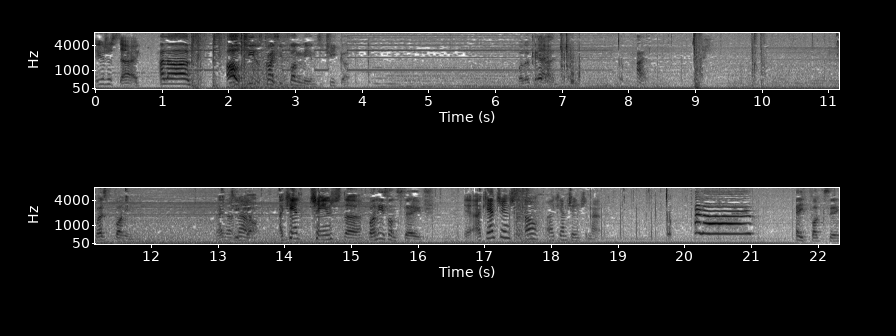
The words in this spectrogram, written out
You just die. Hello. Oh, Jesus Christ! He flung me into Chica. Well, okay Hi. then. Where's Bunny? I don't Chica. know. I can't change the. Bunny's on stage. Yeah, I can't change the. Oh, I can't change the map. Hello. Hey, Foxy.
